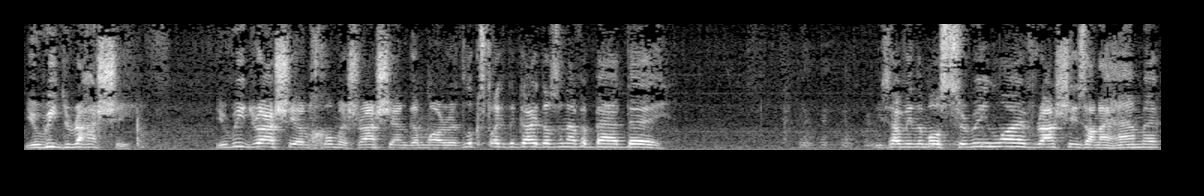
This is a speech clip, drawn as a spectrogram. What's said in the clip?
You read Rashi. You read Rashi on Chumash, Rashi on Gemara. It looks like the guy doesn't have a bad day. He's having the most serene life. Rashi's on a hammock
